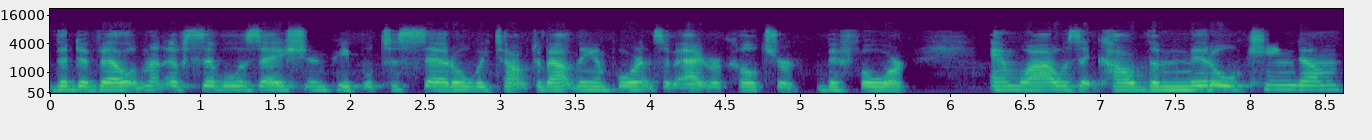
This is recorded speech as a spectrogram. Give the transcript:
the development of civilization, people to settle. We talked about the importance of agriculture before. And why was it called the Middle Kingdom?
